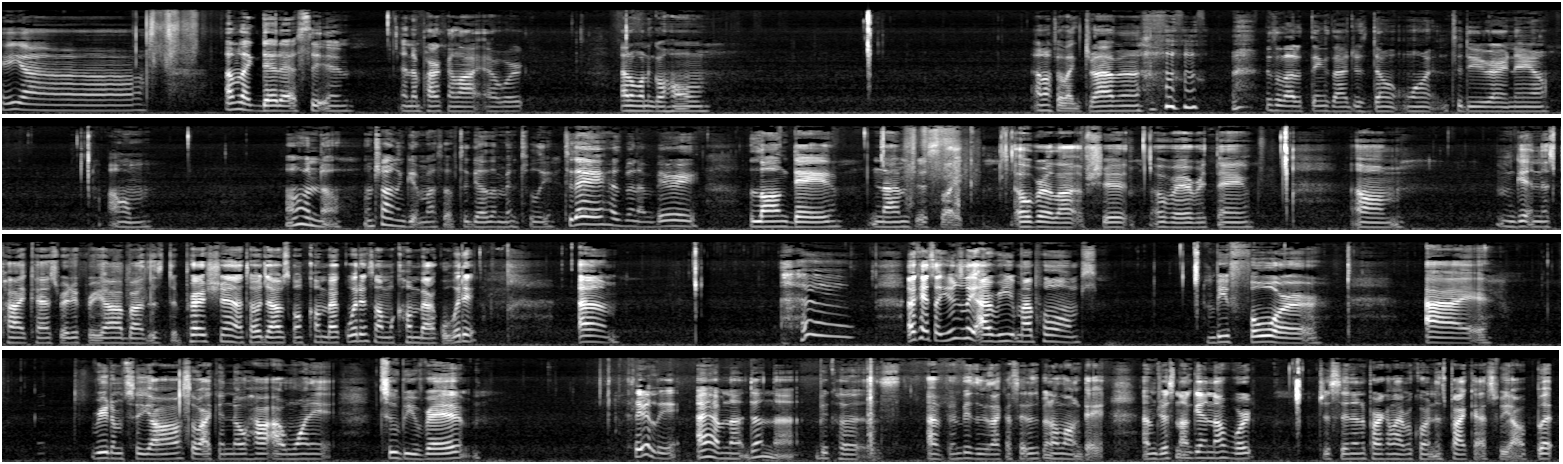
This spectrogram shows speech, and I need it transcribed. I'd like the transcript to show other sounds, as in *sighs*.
Hey y'all. I'm like dead ass sitting in the parking lot at work. I don't want to go home. I don't feel like driving. *laughs* There's a lot of things that I just don't want to do right now. Um I don't know. I'm trying to get myself together mentally. Today has been a very long day, and I'm just like over a lot of shit, over everything. Um I'm getting this podcast ready for y'all about this depression. I told y'all I was gonna come back with it, so I'm gonna come back with it. Um. *laughs* okay, so usually I read my poems before I read them to y'all, so I can know how I want it to be read. Clearly, I have not done that because I've been busy. Like I said, it's been a long day. I'm just not getting off work just sitting in the parking lot recording this podcast for y'all. But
